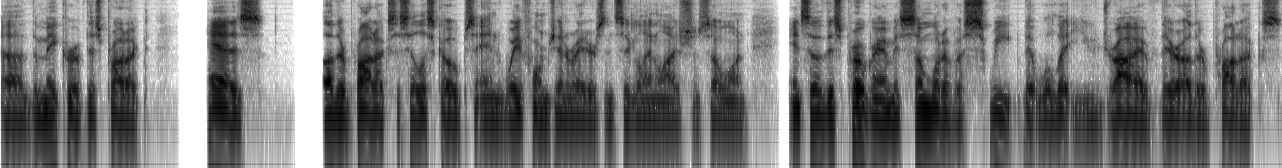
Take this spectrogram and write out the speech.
uh, the maker of this product, has other products, oscilloscopes and waveform generators and signal analyzers and so on. And so this program is somewhat of a suite that will let you drive their other products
